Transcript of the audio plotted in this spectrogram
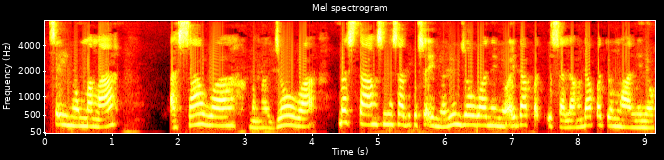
sa inyong mga asawa, mga jowa. Basta ang sinasabi ko sa inyo, yung jowa ninyo ay dapat isa lang. Dapat yung mahal ninyo.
